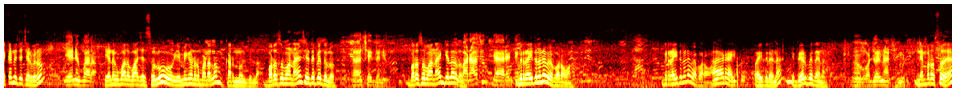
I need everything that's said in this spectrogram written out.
ఎక్కడి నుంచి వచ్చారు మీరు? ఏనుగు బాల ఏనుగుబాల వాసస్సులు ఎమ్మిగనూరు మండలం కర్నూలు జిల్లా. భరోసా బానాయా చేతపేతులు భరోసా బానాయా గిలాలు రాసు గ్యారంటీ మీరు రైతులనే వ్యాపారమా? మీరు రైతులనే వ్యాపారమా? రైతు. రైతులేనా? మీ పేరు నరసింహుడు. నెంబర్ వస్తుందా?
